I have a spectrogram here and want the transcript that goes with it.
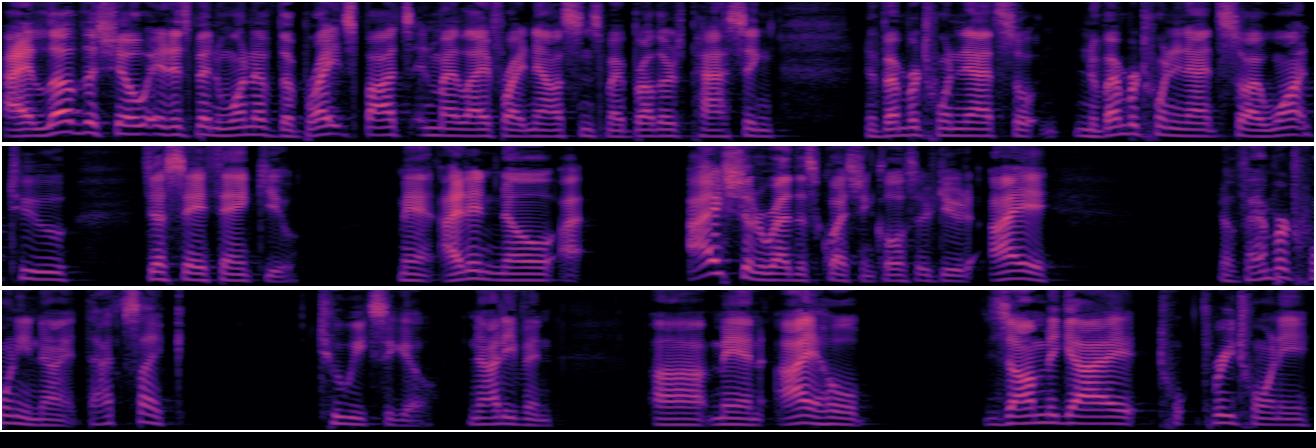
I love the show. It has been one of the bright spots in my life right now since my brother's passing November 29th. So, November 29th. So, I want to just say thank you. Man, I didn't know. I, I should have read this question closer, dude. I, November 29th, that's like two weeks ago. Not even. Uh, man, I hope Zombie Guy 320.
